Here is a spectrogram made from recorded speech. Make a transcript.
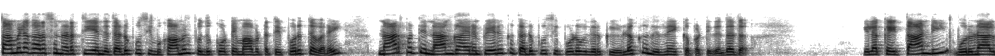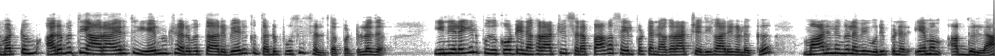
தமிழக அரசு நடத்திய இந்த தடுப்பூசி முகாமில் புதுக்கோட்டை மாவட்டத்தை பொறுத்தவரை நாற்பத்தி நான்காயிரம் பேருக்கு தடுப்பூசி போடுவதற்கு இலக்கு நிர்ணயிக்கப்பட்டிருந்தது. இலக்கை தாண்டி ஒரு நாள் மட்டும் அறுபத்தி ஆறாயிரத்தி எழுநூற்றி அறுபத்தாறு பேருக்கு தடுப்பூசி செலுத்தப்பட்டுள்ளது. இந்நிலையில் புதுக்கோட்டை நகராட்சி சிறப்பாக செயல்பட்ட நகராட்சி அதிகாரிகளுக்கு மாநிலங்களவை உறுப்பினர் எம். எம். அப்துல்லா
